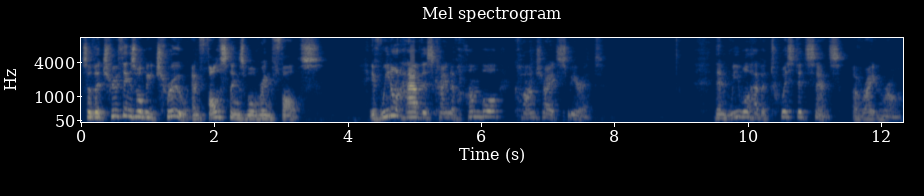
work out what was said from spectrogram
so that true things will be true and false things will ring false. If we don't have this kind of humble, contrite spirit, then we will have a twisted sense of right and wrong.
